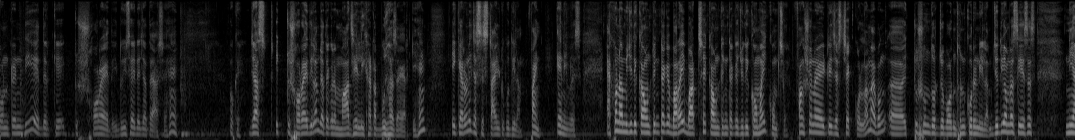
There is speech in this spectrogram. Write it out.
কন্টেন্ট দিয়ে এদেরকে একটু সরায় দিই, দুই সাইডে যাতে আসে হ্যাঁ? ওকে জাস্ট একটু সরাই দিলাম যাতে করে মাঝে লেখাটা বোঝা যায় আর কি হ্যাঁ? এই কারণে জাস্ট স্টাইলটুকু দিলাম ফাইন এনিওয়েজ এখন আমি যদি কাউন্টিংটাকে বাড়াই, বাড়ছে কাউন্টিংটাকে যদি কমাই, কমছে। ফাংশনালিটি জাস্ট চেক করলাম এবং একটু সৌন্দর্য বন্ধন করে নিলাম। যদিও আমরা সিএসএস নিয়ে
